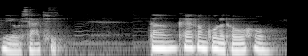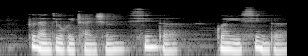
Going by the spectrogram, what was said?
自由下去。当开放过了头后，自然就会产生新的关于性的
